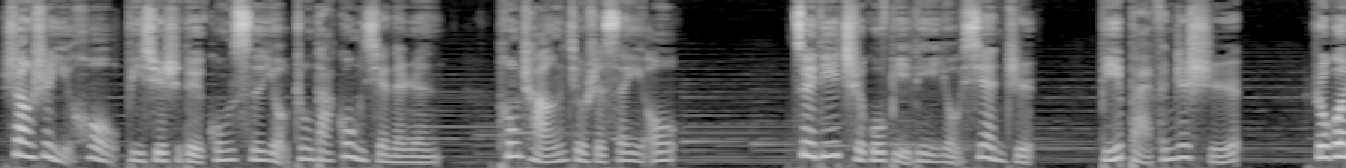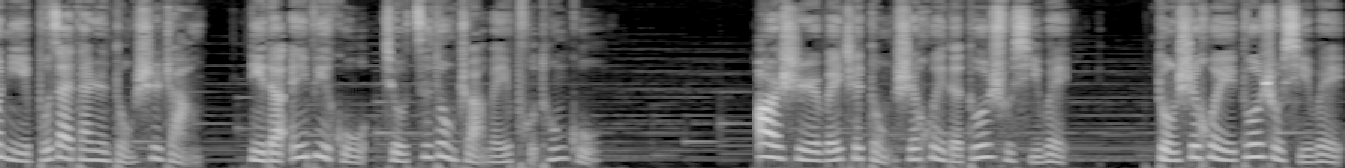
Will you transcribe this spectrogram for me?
上市以后必须是对公司有重大贡献的人，通常就是 CEO。最低持股比例有限制，比百分之十。如果你不再担任董事长，你的 A、B 股就自动转为普通股。二是维持董事会的多数席位，董事会多数席位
